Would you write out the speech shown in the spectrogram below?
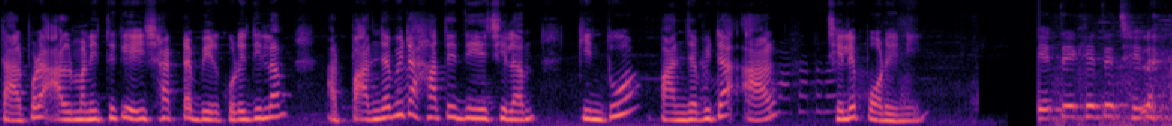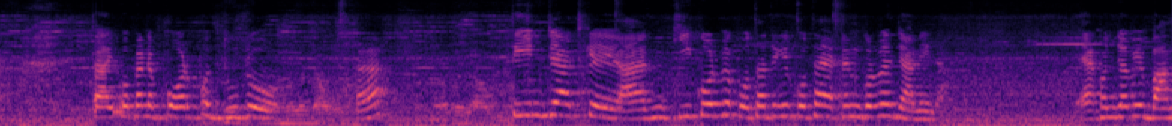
তারপরে আলমারি থেকে এই শার্টটা বের করে দিলাম। আর পাঞ্জাবিটা হাতে দিয়েছিলাম, কিন্তু পাঞ্জাবিটা আর ছেলে পরেনি। খেতে খেতে ছেলে তাই ওখানে পরপর দুটো হ্যাঁ? তিনটে আজকে, আর কি করবে, কোথা থেকে কোথায় অ্যাটেন্ড করবে জানি না। এখন যাবে বান,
